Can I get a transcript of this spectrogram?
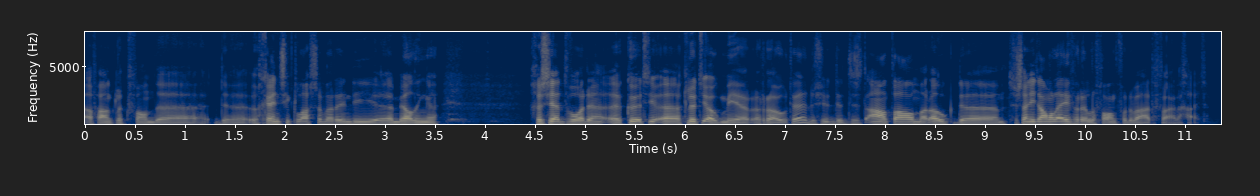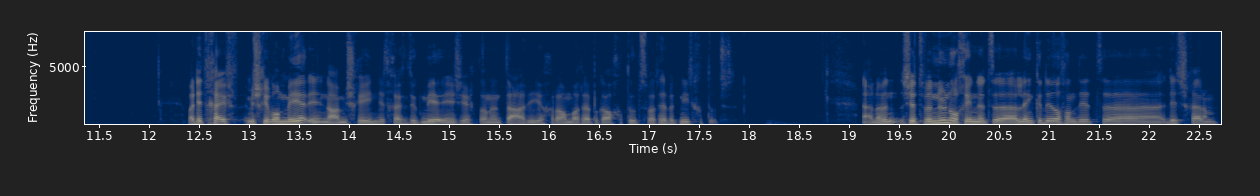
afhankelijk van de, de urgentieklasse waarin die meldingen gezet worden, kleurt, hij, uh, kleurt hij ook meer rood. Hè? Dus dit is het aantal, maar ook de, ze zijn niet allemaal even relevant voor de waterveiligheid. Maar dit geeft misschien wel meer, in, nou misschien, dit geeft natuurlijk meer inzicht dan een taardiagram. Wat heb ik al getoetst, wat heb ik niet getoetst. Nou, dan zitten we nu nog in het uh, linkerdeel van dit, dit scherm.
